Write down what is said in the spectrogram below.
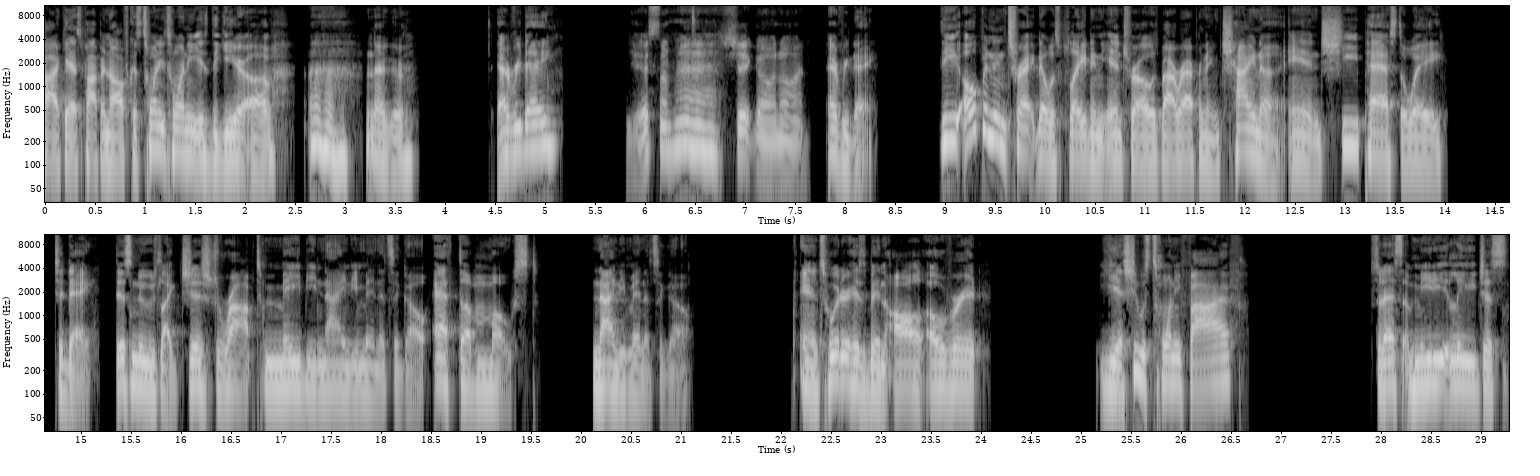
podcast popping off because 2020 is the year of uh, nigga. Every day, Yeah, it's some eh, shit going on. every day. The opening track that was played in the intro was by a rapper named Chynna, and she passed away today. This news like just dropped maybe 90 minutes ago, at the most. 90 minutes ago. And Twitter has been all over it. Yeah, she was 25. So that's immediately just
